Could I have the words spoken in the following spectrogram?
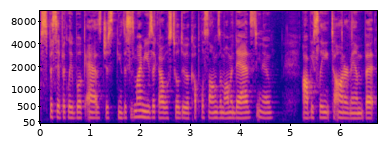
specifically book as just you know this is my music. I will still do a couple of songs of mom and dad's. You know. Obviously, to honor them, but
